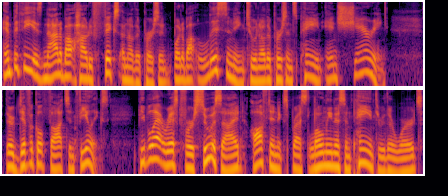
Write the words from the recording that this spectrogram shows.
Empathy is not about how to fix another person, but about listening to another person's pain and sharing their difficult thoughts and feelings. People at risk for suicide often express loneliness and pain through their words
